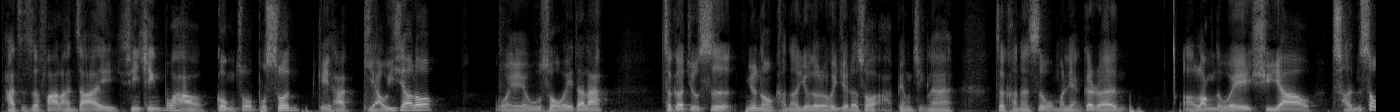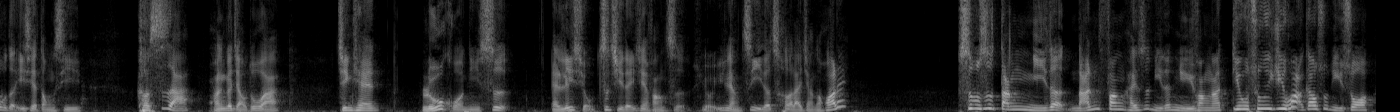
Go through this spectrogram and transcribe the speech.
他只是发烂渣，心情不好，工作不顺，给他搞一下咯，我也无所谓的啦。这个就是，you know，可能有的人会觉得说啊，不用紧啦，这可能是我们两个人 along the way 需要承受的一些东西。可是啊，换个角度啊，今天如果你是 at least 有自己的一间房子，有一辆自己的车来讲的话呢？是不是当你的男方还是你的女方啊，丢出一句话告诉你说，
